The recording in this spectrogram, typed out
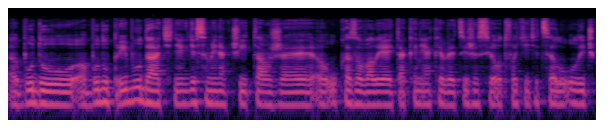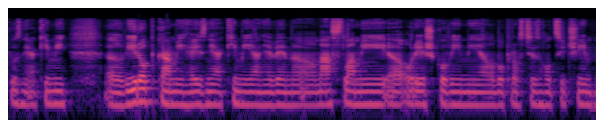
e, budú, budú pribúdať. Niekde som inak čítal, že ukazovali aj také nejaké veci, že si odfotíte celú uličku s nejakými e, výrobkami, hej, s nejakými, ja neviem, maslami orieškovými alebo proste s hocičím.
